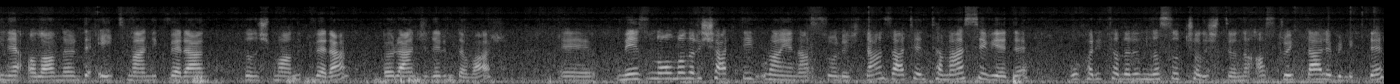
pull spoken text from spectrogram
yine alanlarında eğitmenlik veren, danışmanlık veren öğrencilerim de var. E, mezun olmaları şart değil Uranyen astrolojiden. Zaten temel seviyede bu haritaların nasıl çalıştığını asteroidlerle birlikte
